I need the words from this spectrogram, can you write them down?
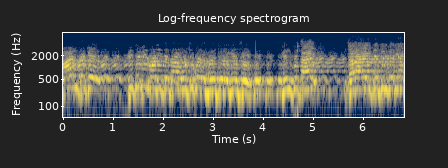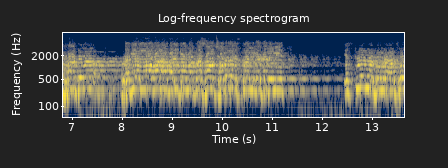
মানটাকে পৃথিবীর মাটিতে তারা উঁচু করে ধরে চলে গিয়েছে। কিন্তু তাই যারা এই তেঁতুলবেরিয়া ফাতেমা রাজি আল্লাহ বালিকা মাদ্রাসা ও ছবেদা ইসলামিক একাডেমির স্টুডেন্টরা তোমরা আছো,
